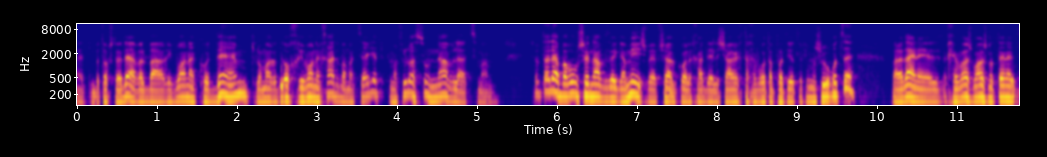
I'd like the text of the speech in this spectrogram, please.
אני בטוח שאתה יודע, אבל ברבעון הקודם, כלומר דוח רבעון אחד במצגת, הם אפילו עשו נב לעצמם. עכשיו, אתה יודע, ברור שנב זה גמיש, ואפשר כל אחד אה, לשערך את החברות הפרטיות לפי מה שהוא רוצה, אבל עדיין, אה, חברה שממש נותנת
